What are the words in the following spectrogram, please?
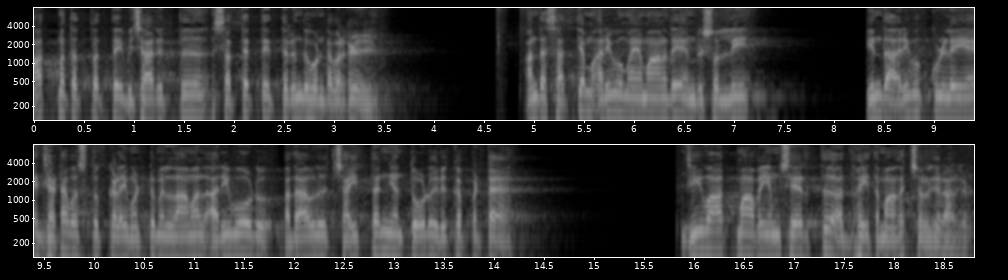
ஆத்ம தத்துவத்தை விசாரித்து சத்தியத்தை தெரிந்து கொண்டவர்கள் அந்த சத்தியம் அறிவுமயமானதே என்று சொல்லி இந்த அறிவுக்குள்ளேயே ஜட வஸ்துக்களை மட்டுமில்லாமல் அறிவோடு அதாவது சைத்தன்யத்தோடு இருக்கப்பட்ட ஜீவாத்மாவையும் சேர்த்து அத்வைத்தமாக சொல்கிறார்கள்.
